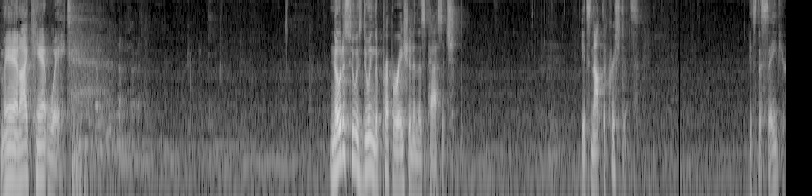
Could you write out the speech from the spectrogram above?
Man, I can't wait. Notice who is doing the preparation in this passage. It's not the Christians it's the Savior.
